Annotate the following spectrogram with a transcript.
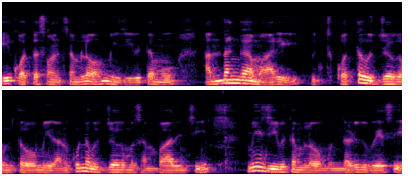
ఈ కొత్త సంవత్సరంలో మీ జీవితము అందంగా మారి కొత్త ఉద్యోగంతో మీరు అనుకున్న ఉద్యోగము సంపాదించి మీ జీవితంలో ముందడుగు వేసి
